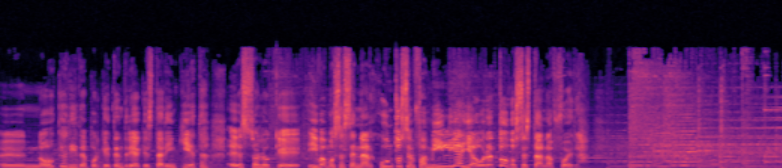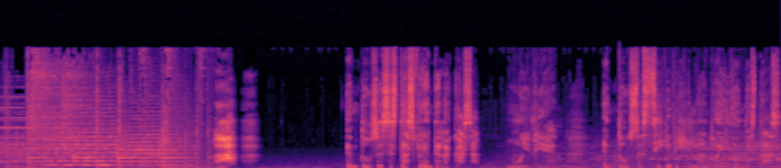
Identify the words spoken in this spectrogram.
Eh, no, querida, porque tendría que estar inquieta. Es solo que íbamos a cenar juntos en familia y ahora todos están afuera. Entonces estás frente a la casa. Muy bien. Entonces sigue vigilando ahí donde estás.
